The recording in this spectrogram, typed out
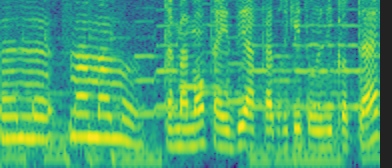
Um, ma maman. Ta maman t'a aidé à fabriquer ton hélicoptère?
